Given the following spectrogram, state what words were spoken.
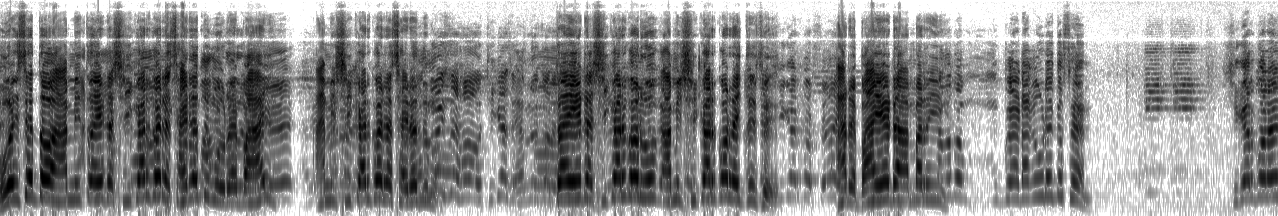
হয়েছে তো আমি তো এটা স্বীকার করে ছাইরা দিব রে ভাই আমি স্বীকার করে ছাইরা দিব তো এটা স্বীকার করুক আমি স্বীকার করাইতেছে আরে ভাই এটা আমার টাকা উঠাইতেছেন স্বীকার করেন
